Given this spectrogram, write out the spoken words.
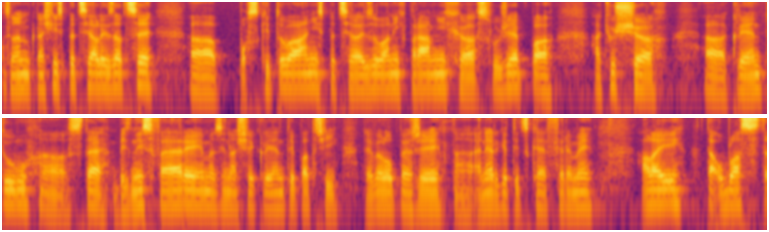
Vzhledem k naší specializaci eh, poskytování specializovaných právních eh, služeb, ať už eh, klientů z té business sféry, mezi naše klienty patří developeři, energetické firmy, ale i ta oblast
